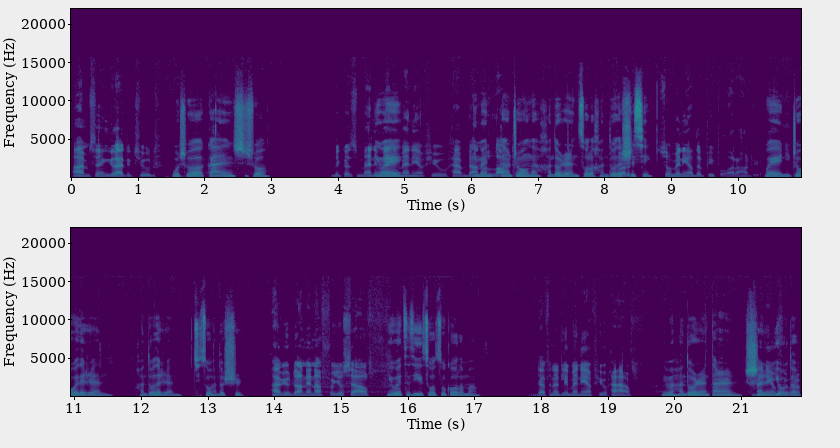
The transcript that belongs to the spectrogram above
I'm saying gratitude 我说感恩是说，because many, 因 many, of you have 你 done a 们当.中的很多人做了很多的事情，So many other people around you. 为你周围的人，很多的人去做很多事。Have you done enough for yourself? 你为自己做足够了吗？Definitely many of you have. 你们很多人当然是有的，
